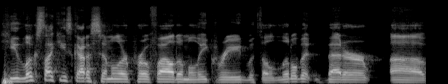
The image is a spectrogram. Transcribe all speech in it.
He looks like he's got a similar profile to Malik Reed with a little bit better uh,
